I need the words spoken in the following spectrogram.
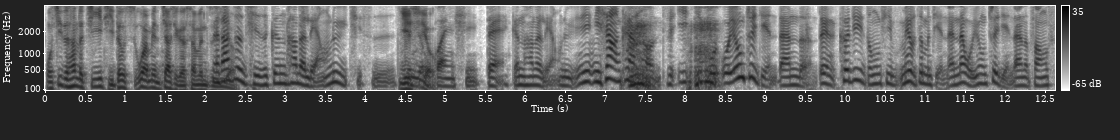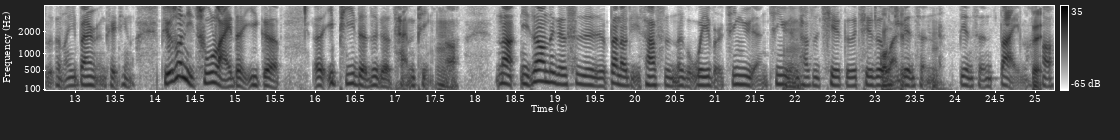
我记得它的记忆体都是外面价钱的三分之一，哦。那它这其实跟它的良率其实也是有关系，对，跟它的良率。你你想想看哈，哦，一我我用最简单的，对，科技的东西没有这么简单，但我用最简单的方式，可能一般人可以听到。比如说你出来的一个呃一批的这个产品啊。嗯那你知道那个是半导体，它是那个 wafer 晶圆，晶圆它是切割，切割完变成变成带嘛？好，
